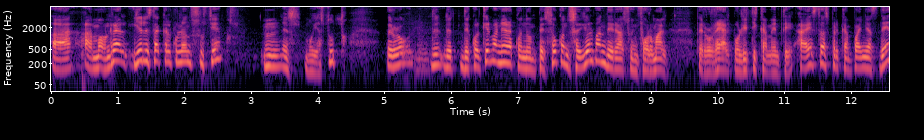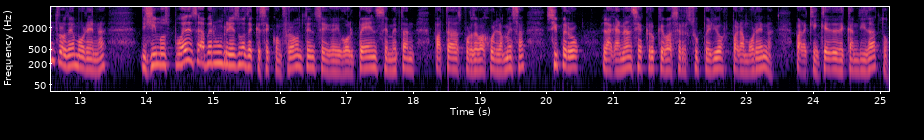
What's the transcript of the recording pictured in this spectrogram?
a, Monreal. Y él está calculando sus tiempos. Mm, es muy astuto. Pero de, cualquier manera, cuando empezó, cuando se dio el banderazo informal, pero real políticamente, a estas precampañas dentro de Morena, dijimos, puede haber un riesgo de que se confronten, se golpeen, se metan patadas por debajo de la mesa. Sí, pero la ganancia creo que va a ser superior para Morena, para quien quede de candidato.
